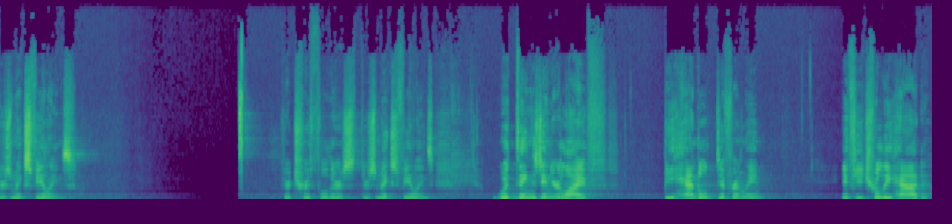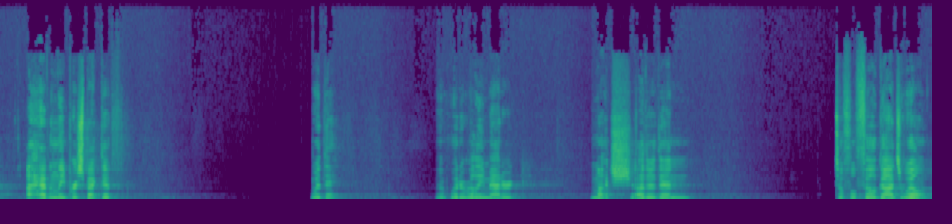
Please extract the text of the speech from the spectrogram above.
There's mixed feelings. If you're truthful, there's, there's mixed feelings. Would things in your life be handled differently if you truly had a heavenly perspective? Would they? Would it really matter much other than to fulfill God's will?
